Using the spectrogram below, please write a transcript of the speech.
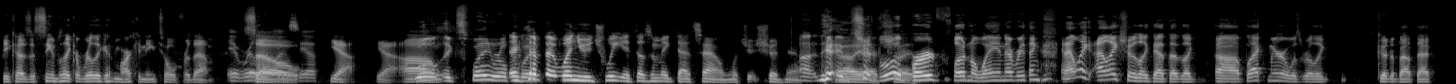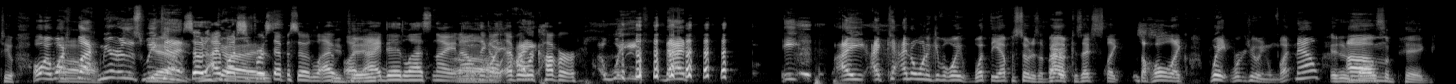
because it seems like a really good marketing tool for them. It really so, was, yeah. yeah, yeah. Um, well, explain real quick. Except that when you tweet, it doesn't make that sound, which it should now. uh, it Oh, should- yeah, the it little should. bird floating away and everything. And I like I like shows like that. That like uh, Black Mirror was really good about that too. Oh, I watched Oh, Black Mirror this yeah. weekend. So You I watched the first episode. li- you did? I did last night, and I don't think Oh. I'll ever I- recover. Wait, that. I I I, I don't want to give away what the episode is about because that's like the whole like wait we're doing what now? it involves Um, a pig.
